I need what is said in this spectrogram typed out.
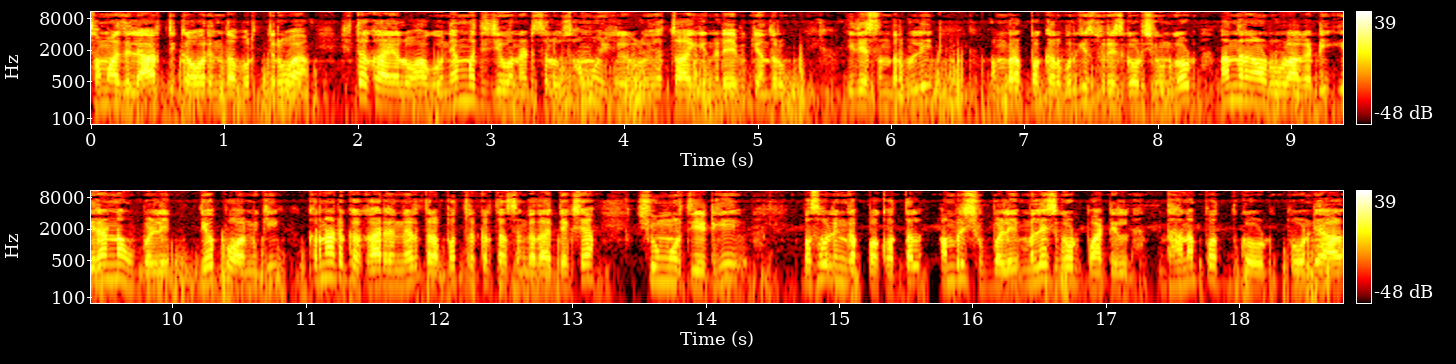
ಸಮಾಜದಲ್ಲಿ ಆರ್ಥಿಕ ಅವರಿಂದ ಬರುತ್ತಿರುವ ಹಿತ ಕಾಯಲು ಹಾಗೂ ನೆಮ್ಮದಿ ಜೀವನ ನಡೆಸಲು ಸಾಮೂಹಿಕಗಳು ಹೆಚ್ಚಾಗಿ ನಡೆಯಬೇಕೆಂದರು ಇದೇ ಸಂದರ್ಭದಲ್ಲಿ ಅಂಬರಪ್ಪ ಕಲಬುರಗಿ ಸುರೇಶ್ ಗೌಡ್ ಶಿವನಗೌಡ್ ಅಂದ್ರಗೌಡ ಉಳ್ಳಾಗಡ್ಡಿ ಈರಣ್ಣ ಹುಬ್ಬಳ್ಳಿ ದೇವಪ್ಪ ವಾಲ್ಮೀಕಿ ಕರ್ನಾಟಕ ಕಾರ್ಯನಿರತರ ಪತ್ರಕರ್ತ ಸಂಘದ ಅಧ್ಯಕ್ಷ ಶಿವಮೂರ್ತಿ ಇಟಗಿ, ಬಸವಲಿಂಗಪ್ಪ ಕೊತ್ತಲ್ ಅಂಬರೀಶ್ ಹುಬ್ಬಳ್ಳಿ ಮಲ್ಲೇಶ್ ಗೌಡ್ ಪಾಟೀಲ್ ಧಾನಪ್ಪ ಗೌಡ್ ತೋಂಡ್ಯಾಳ್,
